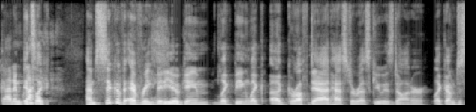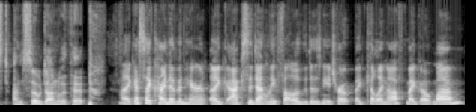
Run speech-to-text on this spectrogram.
God, I'm glad. it's like I'm sick of every video game like being like a gruff dad has to rescue his daughter. Like I'm just I'm so done with it. I guess I kind of inherent like accidentally followed the Disney trope by killing off my goat mom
